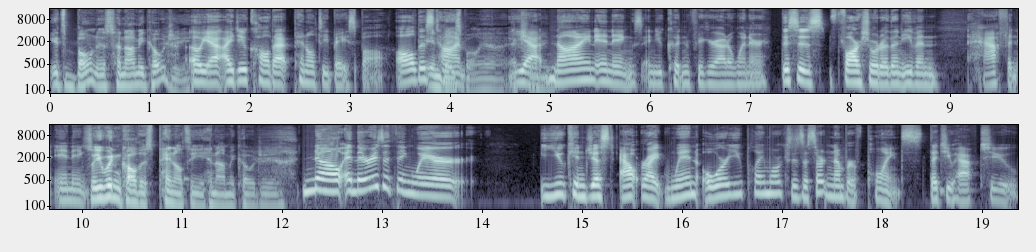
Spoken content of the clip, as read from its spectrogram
It's bonus Hanami Koji. oh yeah i do call that penalty baseball all this In time baseball, yeah, yeah nine innings and you couldn't figure out a winner this is far shorter than even half an inning So you wouldn't call this penalty Hanami Koji. No, and there is a thing where you can just outright win or you play more because there's a certain number of points that you have to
